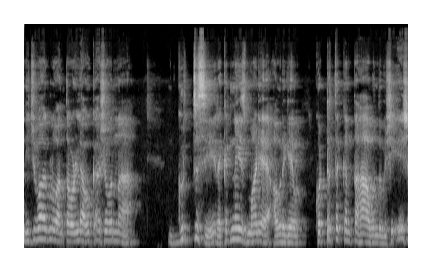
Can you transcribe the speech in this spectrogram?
ನಿಜವಾಗ್ಲೂ ಅಂಥ ಒಳ್ಳೆಯ ಅವಕಾಶವನ್ನು ಗುರುತಿಸಿ ರೆಕಗ್ನೈಸ್ ಮಾಡಿ ಅವರಿಗೆ ಕೊಟ್ಟಿರ್ತಕ್ಕಂತಹ ಒಂದು ವಿಶೇಷ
